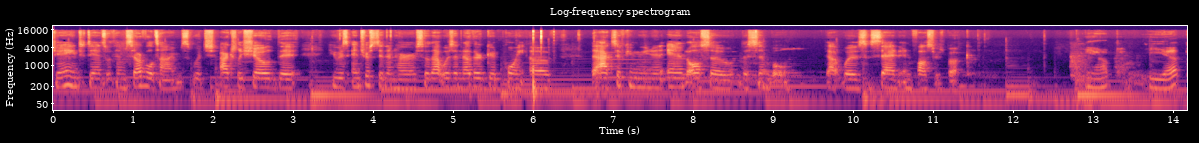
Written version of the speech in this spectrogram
Jane to dance with him several times, which actually showed that he was interested in her. So that was another good point of the acts of communion and also the symbol that was said in Foster's book. yep yep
